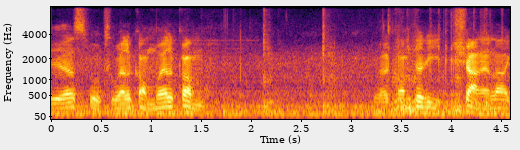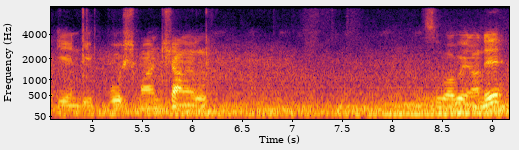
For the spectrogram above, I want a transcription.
Yes, folks, welcome, welcome. Welcome to the channel again, the Bushman channel. See what we're on there?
